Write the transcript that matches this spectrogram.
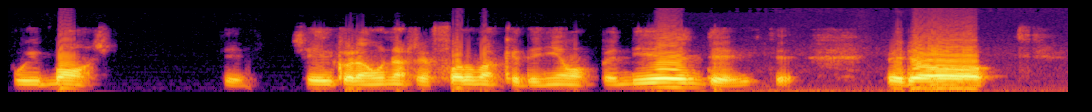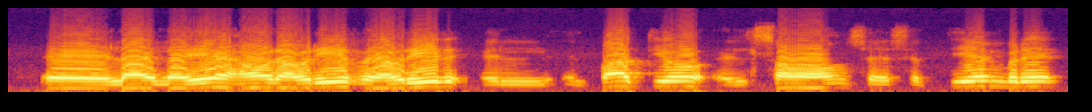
pudimos eh, seguir con algunas reformas que teníamos pendientes, ¿viste? Pero eh, la, la idea es ahora abrir, reabrir el, el patio el sábado 11 de septiembre.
